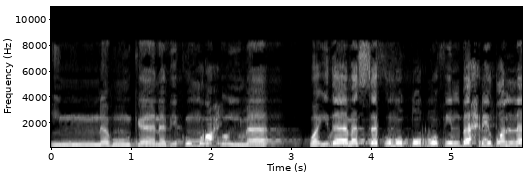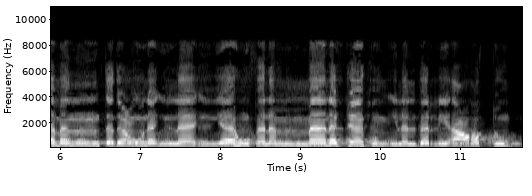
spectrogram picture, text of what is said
إنه كان بكم رحيما. وإذا مسكم الضر في البحر ضل من تدعون إلا إياه فلما نجاكم إلى البر أعرضتم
